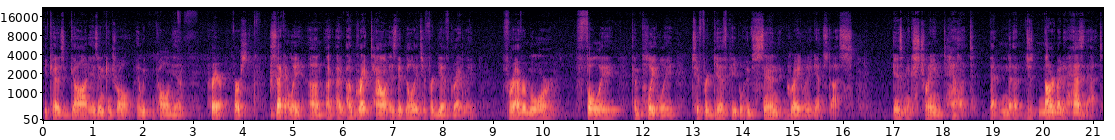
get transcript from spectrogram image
because God is in control, and we can call on him. Prayer, first. Secondly, um, a, a great talent is the ability to forgive greatly, forevermore, fully, completely, to forgive people who've sinned greatly against us is an extreme talent that no, just not everybody has that,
